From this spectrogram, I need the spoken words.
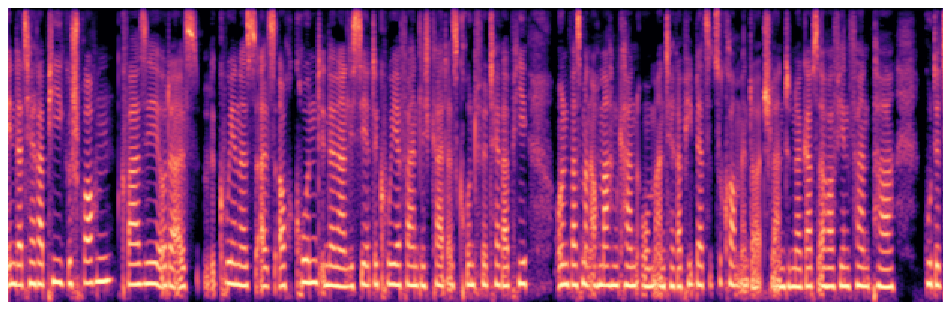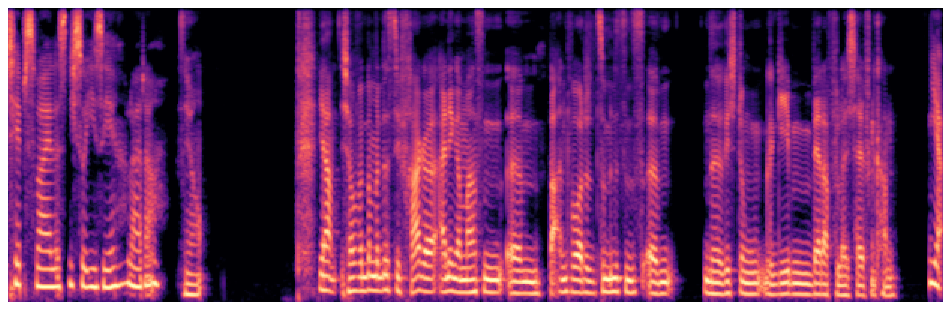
in der Therapie gesprochen, quasi, oder als Queerness als auch Grund, internalisierte Queerfeindlichkeit als Grund für Therapie und was man auch machen kann, um an Therapieplätze zu kommen in Deutschland. Und da gab es auch auf jeden Fall ein paar gute Tipps, weil es nicht so easy, leider. Ja. Ja, ich hoffe, damit ist die Frage einigermaßen ähm, beantwortet, zumindest ähm, eine Richtung gegeben, wer da vielleicht helfen kann. Ja,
